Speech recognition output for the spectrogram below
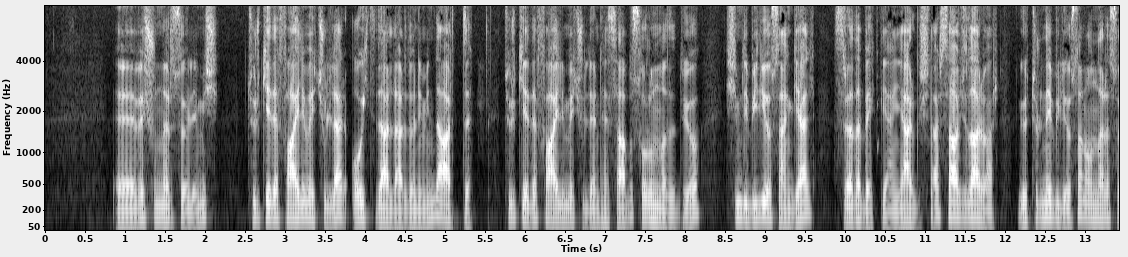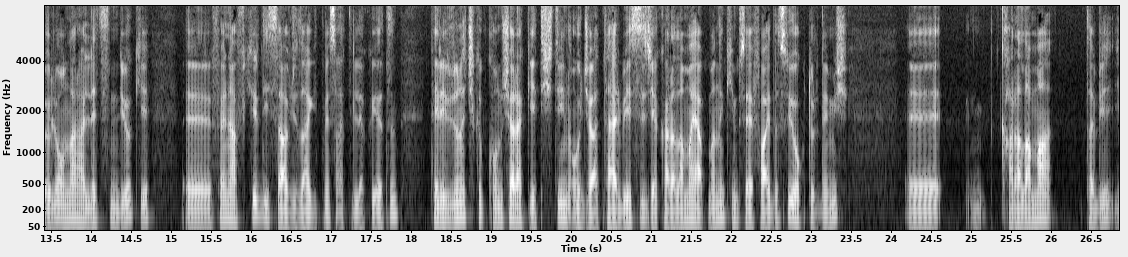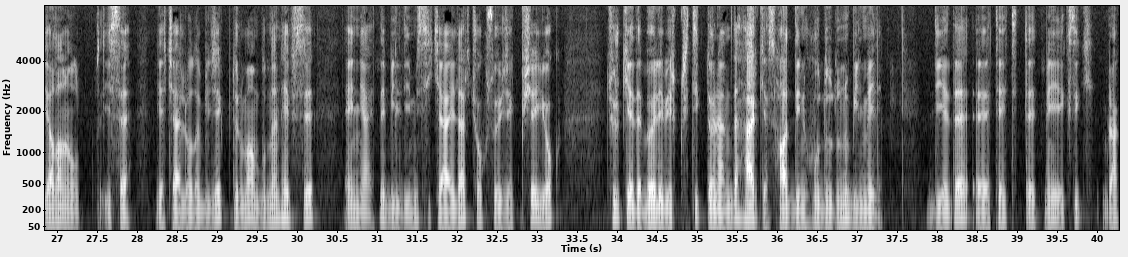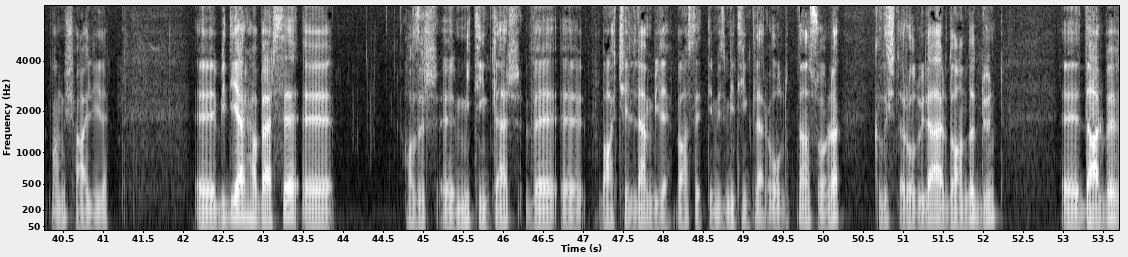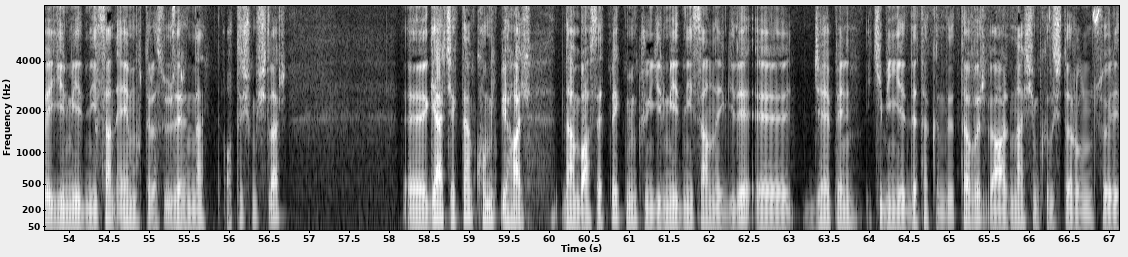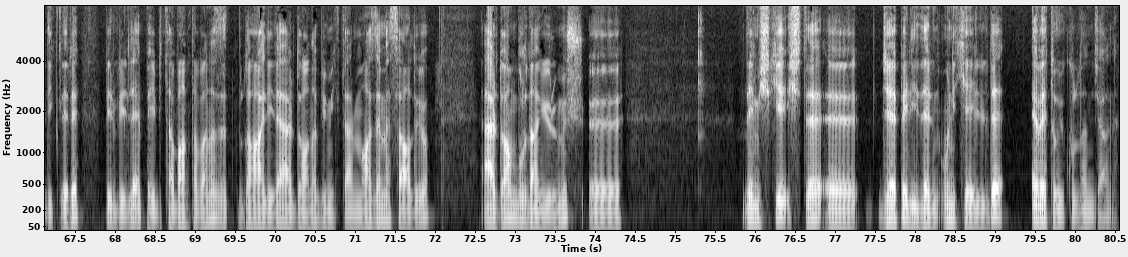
e, ve şunları söylemiş. Türkiye'de faili meçhuller o iktidarlar döneminde arttı. Türkiye'de faili meçhullerin hesabı sorulmadı diyor. Şimdi biliyorsan gel sırada bekleyen yargıçlar savcılar var. Götür ne biliyorsan onlara söyle onlar halletsin diyor ki e, fena fikir değil savcılığa gitmesi Atilla Kıyat'ın. Televizyona çıkıp konuşarak yetiştiğin ocağa terbiyesizce karalama yapmanın kimseye faydası yoktur demiş. E, karalama tabi yalan ise geçerli olabilecek bir durum ama bunların hepsi en nihayetinde bildiğimiz hikayeler çok söyleyecek bir şey yok. Türkiye'de böyle bir kritik dönemde herkes haddini hududunu bilmeli diye de e, tehdit etmeyi eksik bırakmamış haliyle. E, bir diğer haberse e, hazır e, mitingler ve e, Bahçeli'den bile bahsettiğimiz mitingler olduktan sonra Kılıçdaroğlu ile Erdoğan da dün e, darbe ve 27 Nisan e-muhtırası üzerinden atışmışlar. E, gerçekten komik bir halden bahsetmek mümkün. 27 Nisan'la ilgili e, CHP'nin 2007'de takındığı tavır ve ardından şimdi Kılıçdaroğlu'nun söyledikleri birbiriyle epey bir taban tabana zıt. Bu da haliyle Erdoğan'a bir miktar malzeme sağlıyor. Erdoğan buradan yürümüş. E, demiş ki işte e, CHP liderin 12 Eylül'de evet oyu kullanacağını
